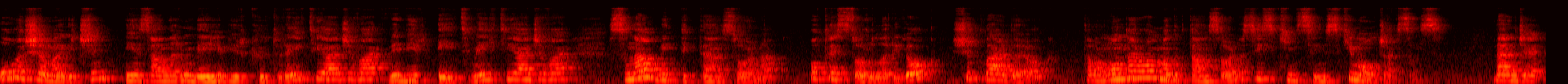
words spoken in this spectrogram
O aşama için insanların belli bir kültüre ihtiyacı var ve bir eğitime ihtiyacı var. Sınav bittikten sonra o test soruları yok, şıklar da yok. Tamam onlar olmadıktan sonra siz kimsiniz, kim olacaksınız? Bence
